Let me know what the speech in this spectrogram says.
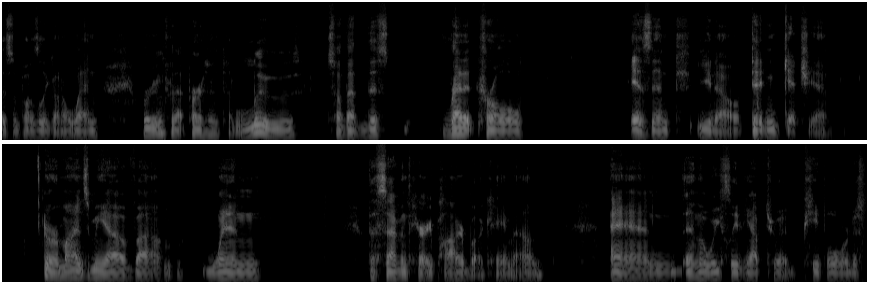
is supposedly going to win rooting for that person to lose so that this reddit troll isn't you know didn't get you. It reminds me of um, when the seventh harry potter book came out and in the weeks leading up to it people were just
